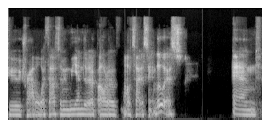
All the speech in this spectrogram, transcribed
to travel with us. I mean, we ended up out of outside of St. Louis and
